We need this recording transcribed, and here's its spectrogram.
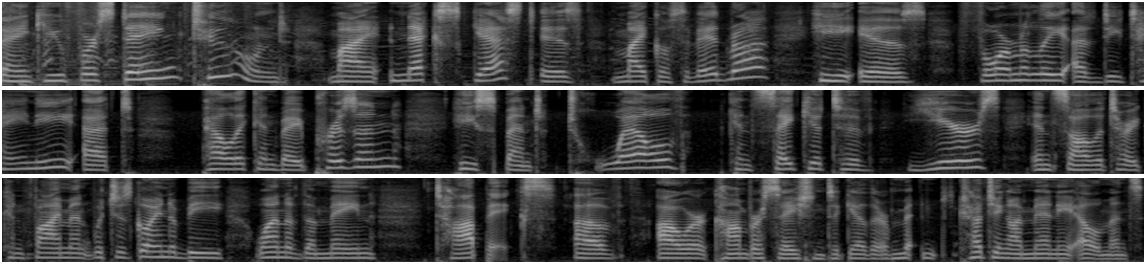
Thank you for staying tuned. My next guest is Michael Saavedra. He is formerly a detainee at Pelican Bay Prison. He spent 12 consecutive years in solitary confinement, which is going to be one of the main topics of our conversation together, touching on many elements.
